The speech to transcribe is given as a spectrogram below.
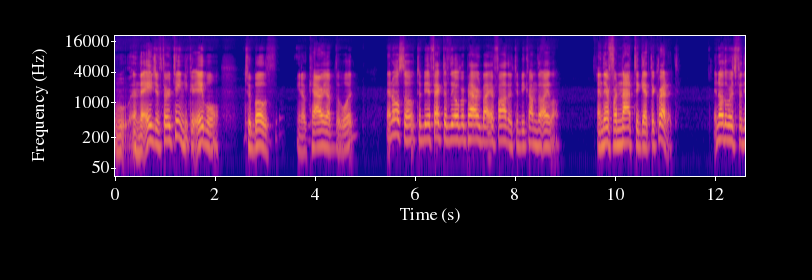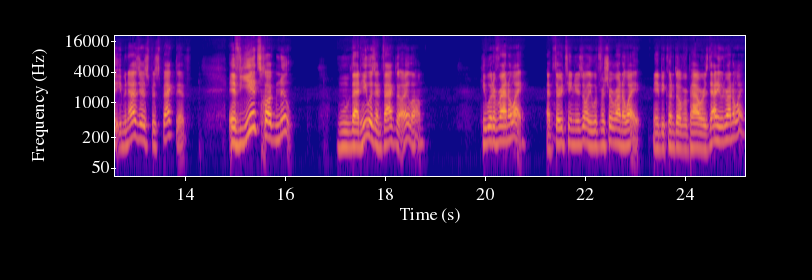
And the age of thirteen, you could able to both you know carry up the wood, and also to be effectively overpowered by a father to become the Olam, and therefore not to get the credit. In other words, for the Ibn Ezra's perspective, if Yitzchak knew that he was in fact the Olam, he would have ran away. At 13 years old, he would for sure run away. Maybe he couldn't overpower his dad, he would run away.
